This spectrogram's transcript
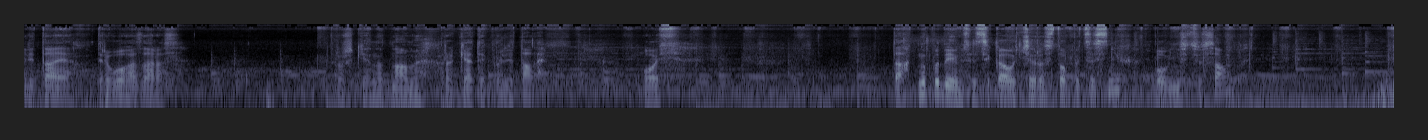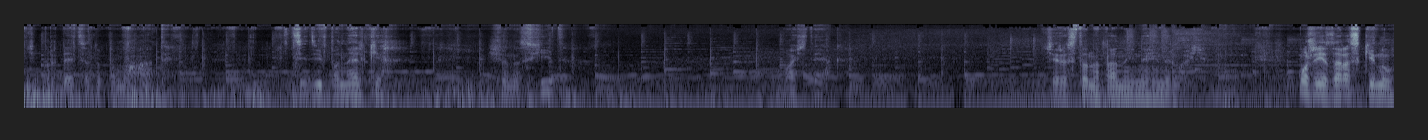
літає, тривога зараз. Трошки над нами ракети пролітали. Ось. Так, ну подивимося, цікаво, чи розтопиться сніг повністю сам. Чи прийдеться допомагати. Ці дві панельки, що на схід. Бачите як. Через то, напевно, і не генерують. Може я зараз кину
